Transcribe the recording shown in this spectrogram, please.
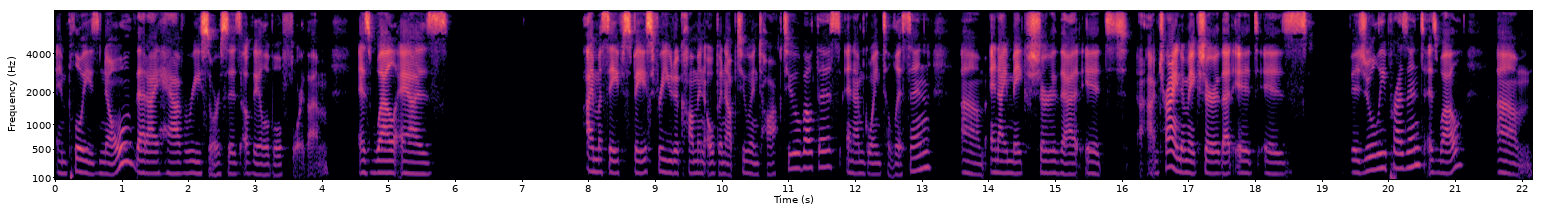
employees know that I have resources available for them, as well as I'm a safe space for you to come and open up to and talk to about this, and I'm going to listen. Um, and I make sure that it, I'm trying to make sure that it is visually present as well. Um,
